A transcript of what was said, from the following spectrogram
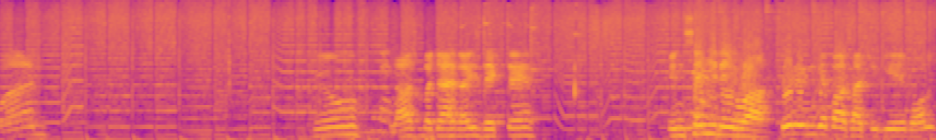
वन लास्ट बचा है गाइस देखते हैं। इनसे ही नहीं हुआ फिर इनके पास आ चुकी है बॉल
